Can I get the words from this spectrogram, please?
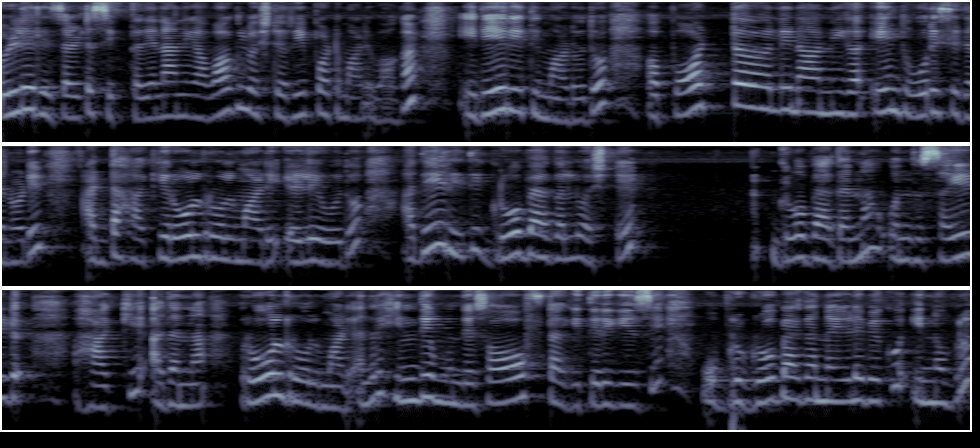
ಒಳ್ಳೆ ರಿಸಲ್ಟ್ ಸಿಗ್ತದೆ. ನಾನು ಯಾವಾಗಲೂ ಅಷ್ಟೇ ರಿಪೋರ್ಟ್ ಮಾಡುವಾಗ ಇದೇ ರೀತಿ ಮಾಡೋದು. ಪಾಟಲ್ಲಿ ನಾನೀಗ ಏನು ತೋರಿಸಿದೆ ನೋಡಿ, ಅಡ್ಡ ಹಾಕಿ ರೋಲ್ ರೋಲ್ ಮಾಡಿ ಎಳೆಯುವುದು. ಅದೇ ರೀತಿ ಗ್ರೋ ಬ್ಯಾಗಲ್ಲೂ ಅಷ್ಟೇ. ಗ್ರೋ ಬ್ಯಾಗನ್ನು ಒಂದು ಸೈಡ್ ಹಾಕಿ ಅದನ್ನು ರೋಲ್ ರೋಲ್ ಮಾಡಿ. ಅಂದರೆ ಹಿಂದೆ ಮುಂದೆ ಸಾಫ್ಟಾಗಿ ತಿರುಗಿಸಿ ಒಬ್ಬರು ಗ್ರೋ ಬ್ಯಾಗನ್ನು ಎಳೆಬೇಕು ಇನ್ನೊಬ್ಬರು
